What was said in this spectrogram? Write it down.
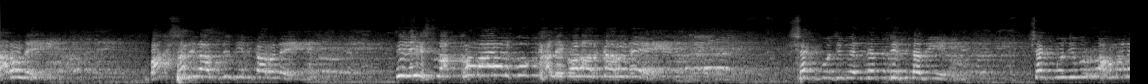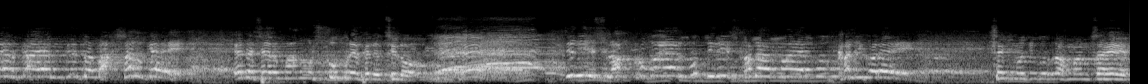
কারণে, বাকশালী রাজনীতির কারণে তিরিশ লক্ষ মায়ের বুক খালি করার কারণে শেখ মুজিবের নেতৃত্বাধীন শেখ মুজিবুর রহমানের কায়েমকৃত বাকশালকে এদেশের মানুষ উপরে ফেলেছিল। তিরিশ লক্ষ মায়ের তিরিশ হাজার মায়ের বুক খালি করে শেখ মুজিবুর রহমান সাহেব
